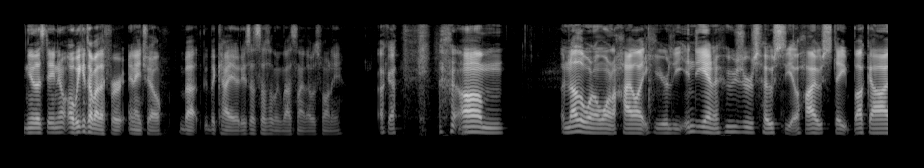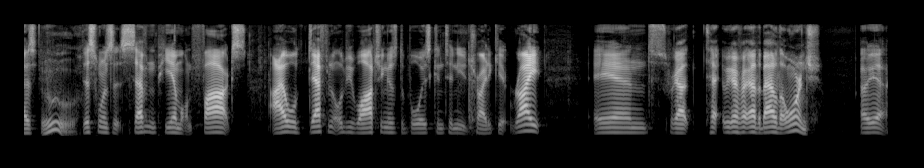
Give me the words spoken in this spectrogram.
you know this, Daniel. Oh, we can talk about that for NHL about the Coyotes. I saw something last night that was funny. Okay. um, another one I want to highlight here: the Indiana Hoosiers host the Ohio State Buckeyes. Ooh. This one's at 7 p.m. on Fox. I will definitely be watching as the boys continue to try to get right. And Forgot te- we got forgot the Battle of the Orange. oh yeah,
